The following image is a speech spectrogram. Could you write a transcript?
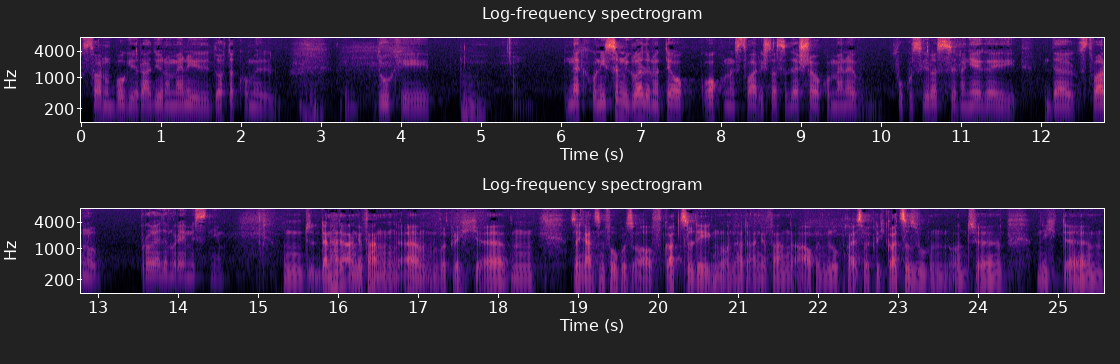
stvarno Bog je radio na meni i dotakao me duh i nekako nisam ni gledao na te okolne stvari, šta se dešava oko mene, fokusirao se na njega i da stvarno provedem vreme s njim. Und dann hat er angefangen, ähm, wirklich ähm, seinen ganzen Fokus auf Gott zu legen und hat angefangen, auch im Lobpreis wirklich Gott zu suchen und äh, nicht ähm,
